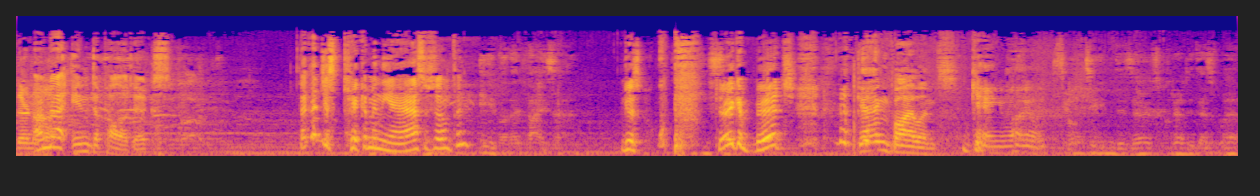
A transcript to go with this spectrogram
they're not. I'm not into politics. I could just kick him in the ass or something. Able advisor. He goes, take it, bitch! Gang violence. Gang violence. Your team deserves credit as well.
